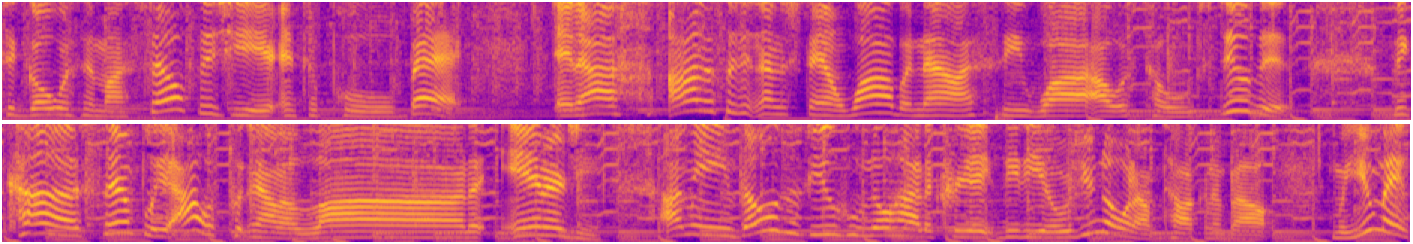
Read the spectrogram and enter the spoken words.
to go within myself this year and to pull back. And I honestly didn't understand why, but now I see why I was told to do this. Because simply I was putting out a lot of energy. I mean, those of you who know how to create videos, you know what I'm talking about. When you make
